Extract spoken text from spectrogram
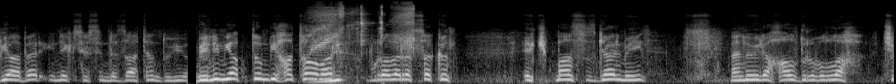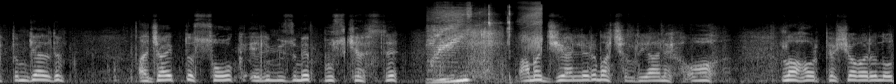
bir haber inek sesinde zaten duyuyor. Benim yaptığım bir hata var. Buralara sakın ekipmansız gelmeyin. Ben öyle haldırıllah çıktım geldim. Acayip de soğuk. Elim yüzüm hep buz kesti. Ama ciğerlerim açıldı yani o Lahor Peşavar'ın o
